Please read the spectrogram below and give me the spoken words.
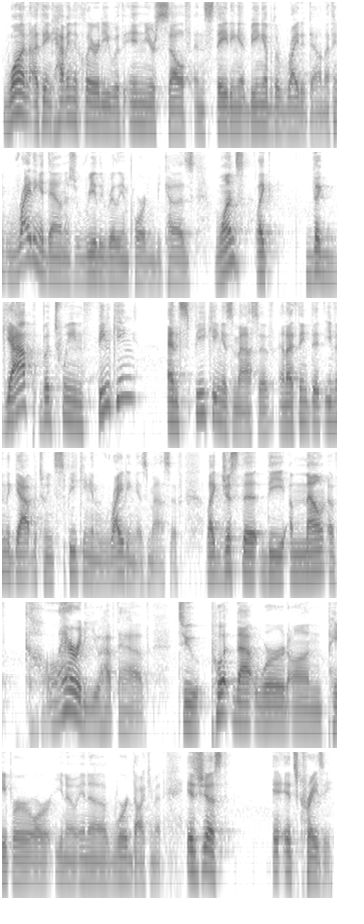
one, I think having the clarity within yourself and stating it, being able to write it down. I think writing it down is really, really important because once, like, the gap between thinking and speaking is massive and i think that even the gap between speaking and writing is massive. Like just the the amount of clarity you have to have to put that word on paper or you know in a word document is just it's crazy.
